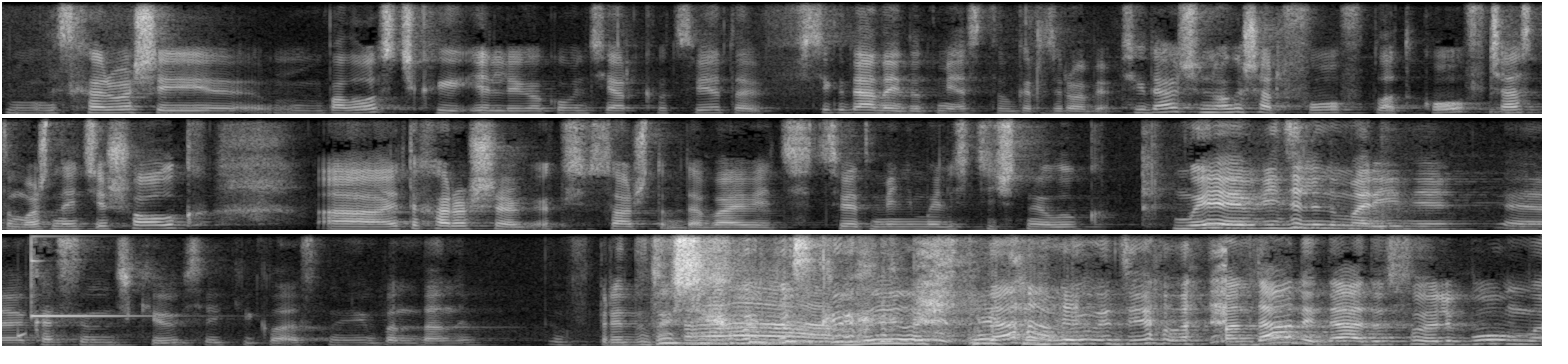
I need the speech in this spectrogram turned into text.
с хорошей полосочкой или какого-нибудь яркого цвета всегда найдут место в гардеробе. Всегда очень много шарфов, платков. Часто можно найти шелк, это хороший аксессуар, чтобы добавить цвет минималистичный лук. Мы видели на Марине э, косыночки всякие классные, банданы в предыдущих а, выпусках. Было, кстати. Да, было дело. Банданы, да, тут в любом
